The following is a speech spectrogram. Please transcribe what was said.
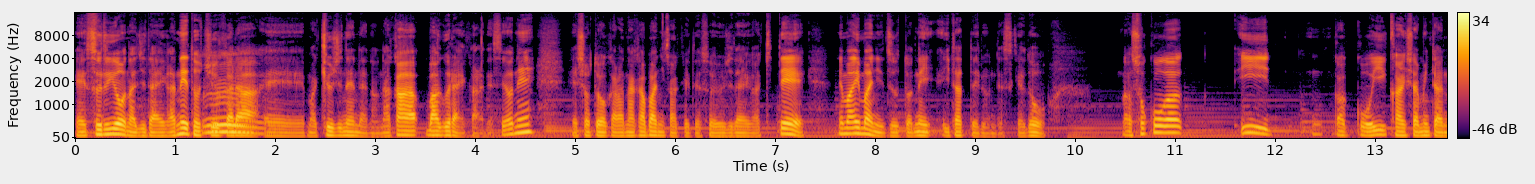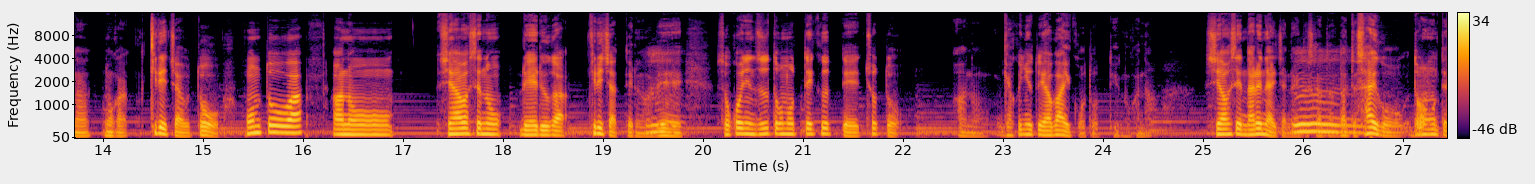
えーするような時代がね途中から、うん。えーまあ、90年代の半ばぐらいからですよね、えー初頭から半ばにかけてそういう時代が来てで、まあ、今にずっとね至ってるんですけどまあそこがいい学校いい会社みたいなのが切れちゃうと本当はあのー幸せのレールが切れちゃってるので、そこにずっと乗っていくってちょっとあの逆に言うとやばいことっていうのかな。幸せになれないじゃないですか、うん。だって最後ドーンって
